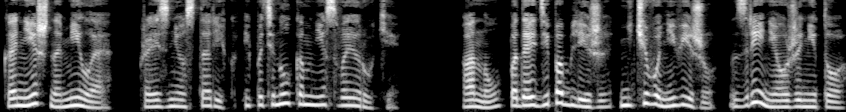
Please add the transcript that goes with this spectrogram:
«Конечно, милая», — произнес старик и потянул ко мне свои руки. «А ну, подойди поближе, ничего не вижу, зрение уже не то».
